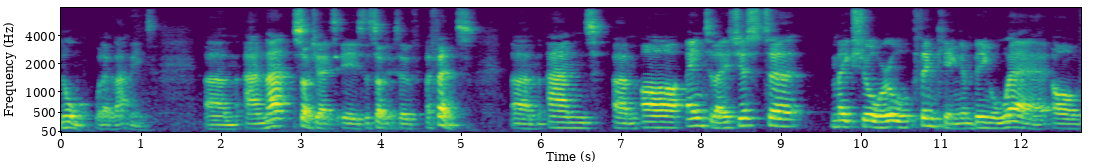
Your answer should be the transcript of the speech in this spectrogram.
normal, whatever that means. Um, and that subject is the subject of offence. Um, and um, our aim today is just to make sure we're all thinking and being aware of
